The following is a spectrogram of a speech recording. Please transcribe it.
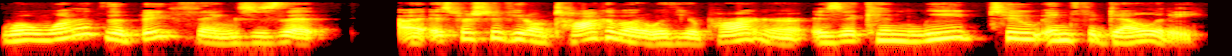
Well, one of the big things is that, uh, especially if you don't talk about it with your partner, is it can lead to infidelity.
